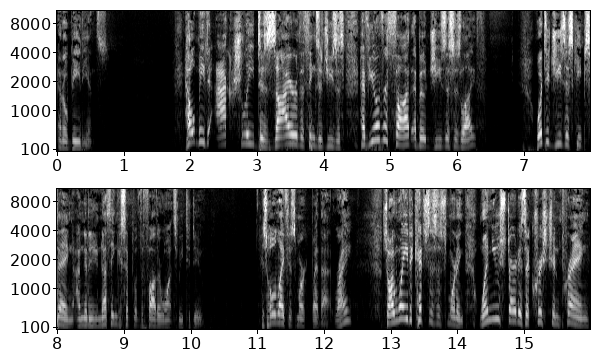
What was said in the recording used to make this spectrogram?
and obedience. Help me to actually desire the things of Jesus. Have you ever thought about Jesus' life? What did Jesus keep saying? I'm going to do nothing except what the Father wants me to do. His whole life is marked by that, right? So I want you to catch this this morning. When you start as a Christian praying,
